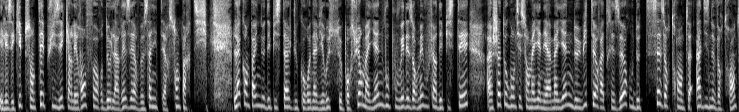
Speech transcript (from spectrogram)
et les équipes sont épuisées car les renforts de la réserve sanitaire sont partis. La campagne de dépistage du coronavirus se poursuit en Mayenne. Vous pouvez désormais vous faire dépister à Château-Gontier-sur-Mayenne et à Mayenne de 8h à 13h ou de 16h30 à 19h30.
